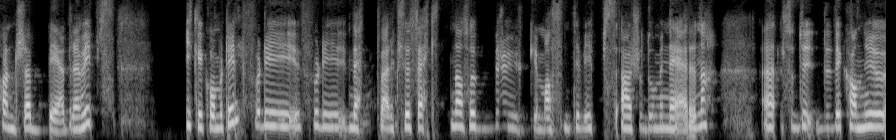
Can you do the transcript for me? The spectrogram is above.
kanskje er bedre enn VIPS, ikke kommer til. Fordi, fordi nettverkseffekten, altså brukermassen til VIPS er så dominerende. Eh, så det, det, kan jo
